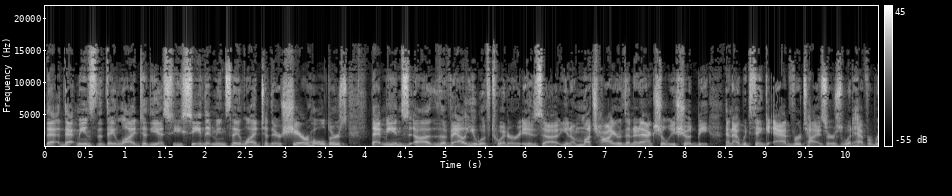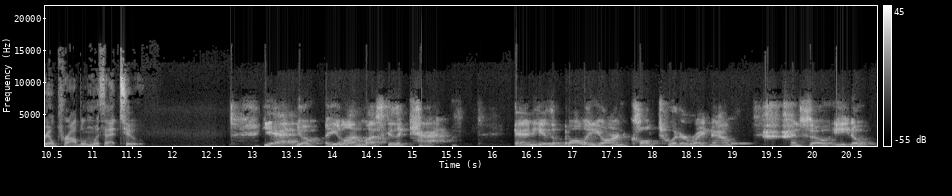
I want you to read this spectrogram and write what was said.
that, that means that they lied to the SEC. That means they lied to their shareholders. That means uh, the value of Twitter is, uh, you know, much higher than it actually should be. And I would think advertisers would have a real problem with that too. Yeah, you know, Elon Musk is a cat and he has a ball of yarn called Twitter right now. And so, you know,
